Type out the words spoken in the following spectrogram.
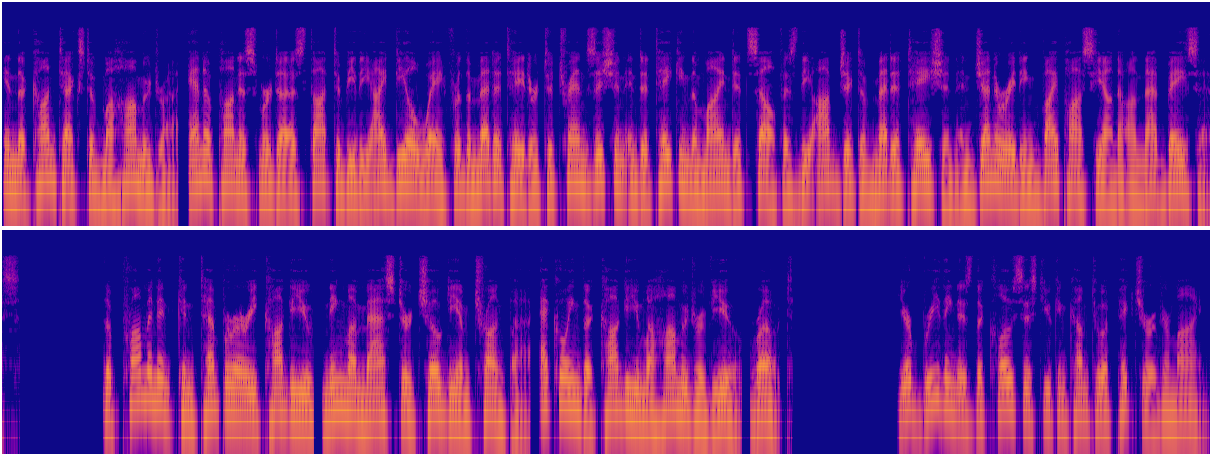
in the context of Mahamudra, anapanasmarta is thought to be the ideal way for the meditator to transition into taking the mind itself as the object of meditation and generating vipassana on that basis. The prominent contemporary Kagyu, Nyingma master Chogyam Trungpa, echoing the Kagyu Mahamudra view, wrote, Your breathing is the closest you can come to a picture of your mind.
